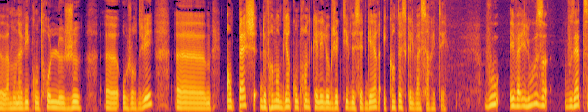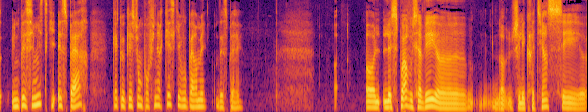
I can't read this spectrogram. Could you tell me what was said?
euh, à mon avis, contrôlent le jeu euh, aujourd'hui, euh, empêchent de vraiment bien comprendre quel est l'objectif de cette guerre et quand est-ce qu'elle va s'arrêter. Vous, Eva Ilouz, vous êtes une pessimiste qui espère. Quelques questions pour finir. Qu'est-ce qui vous permet d'espérer? Oh, L'espoir, vous savez, euh, chez les chrétiens, c'est euh,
